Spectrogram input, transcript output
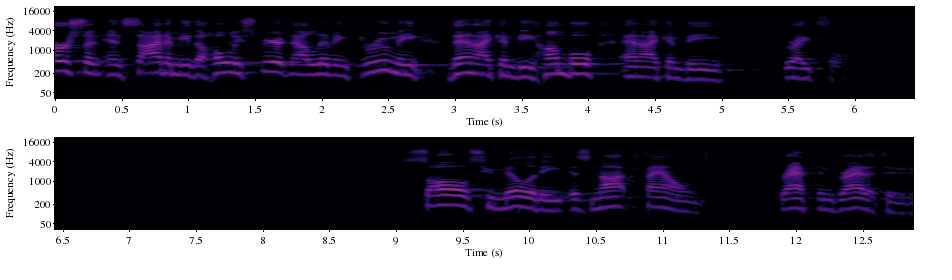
person inside of me, the Holy Spirit now living through me, then I can be humble and I can be grateful. Saul's humility is not found wrapped in gratitude.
